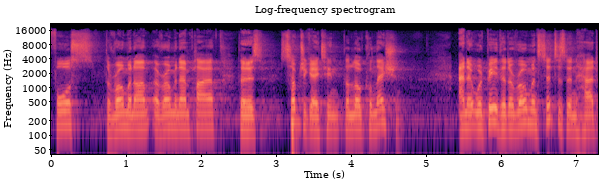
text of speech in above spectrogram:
force, the Roman, uh, Roman Empire, that is subjugating the local nation. And it would be that a Roman citizen had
